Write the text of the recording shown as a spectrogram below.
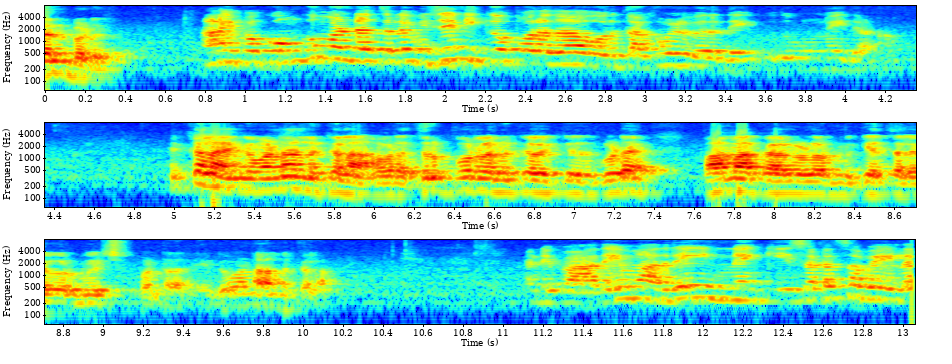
தென்படுது. ஆனா இப்ப கொங்கு மண்டலத்துல விஜய் நிக்க போறதா ஒரு தகவல் வருதே? இது உண்மைதானா? இருக்கலாம் எங்க வேணாலும் இருக்கலாம் அவரை திருப்பூர்ல நிக்க வைக்கிறது கூட பாமக அலுவலர் முக்கிய தலைவர் முயற்சி பண்றாரு. எங்க வேணாலும் நிக்கலாம் கண்டிப்பா. அதே மாதிரி இன்னைக்கு சட்டசபையில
